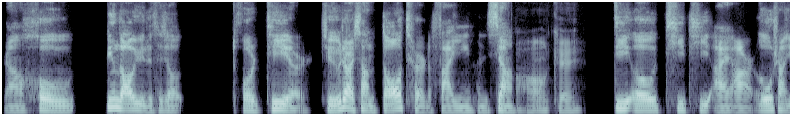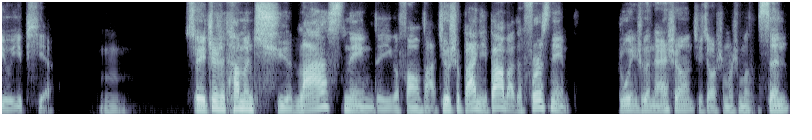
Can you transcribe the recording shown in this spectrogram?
然后冰岛语里它叫 tortier，就有点像 daughter 的发音，很像，OK，D O T T I R，O 上有一撇。嗯所以这是他们取 last name 的一个方法，就是把你爸爸的 first name，如果你是个男生，就叫什么什么森，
